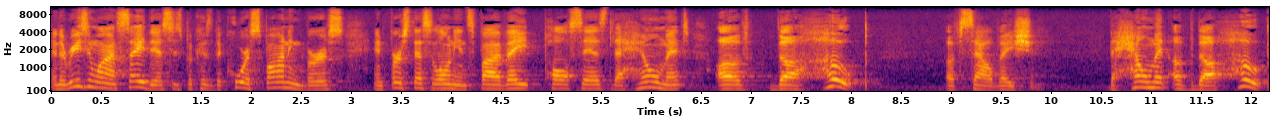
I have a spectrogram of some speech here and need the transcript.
And the reason why I say this is because the corresponding verse in 1 Thessalonians 5 8, Paul says, the helmet of the hope of salvation. The helmet of the hope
